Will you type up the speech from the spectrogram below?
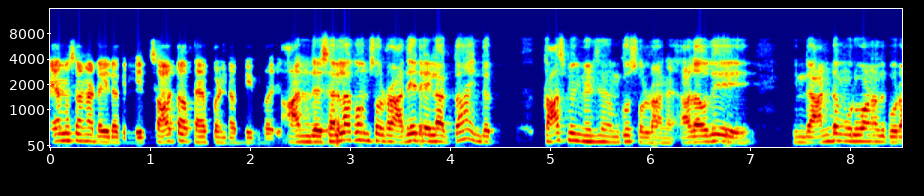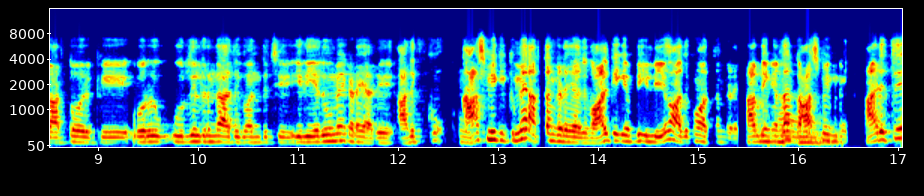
ஃபேமஸான dialogue it's sort of happen அப்படின்பாரு அந்த ஷெர்லாக் ஹோம்ஸ் சொல்ற அதே டைலாக் தான் இந்த காஸ்மிக் நிகிலிசம்க்கும் சொல்றாங்க. அதாவது இந்த அண்டம் உருவானதுக்கு ஒரு அர்த்தம் இருக்கு. ஒரு இதுல இருந்து அதுக்கு வந்துச்சு. இது எதுவுமே கிடையாது. அதுக்கும் காஸ்மிக்குமே அர்த்தம் கிடையாது. வாழ்க்கைக்கு எப்படி இல்லையோ அதுக்கும் அர்த்தம் கிடையாது. அப்படிங்கறது. காஸ்மிக் அடுத்து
